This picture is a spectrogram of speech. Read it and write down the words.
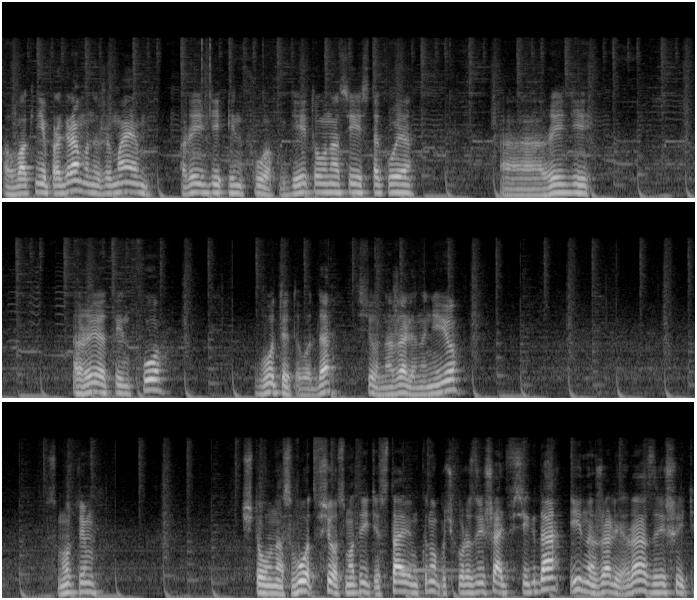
В окне программы нажимаем Ready Info. Где это у нас есть такое? А, Ready Red Info. Вот это вот, да? Все, нажали на нее. Смотрим что у нас? Вот, все, смотрите, ставим кнопочку «Разрешать всегда» и нажали «Разрешить».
